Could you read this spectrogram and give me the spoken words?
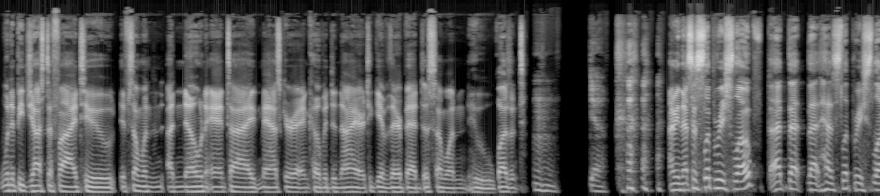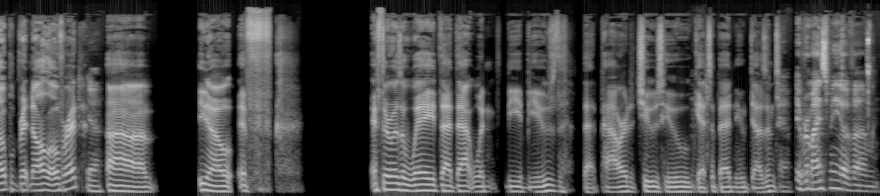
Would it be justified to if someone a known anti-masker and COVID denier to give their bed to someone who wasn't? hmm Yeah. I mean, that's a slippery slope. That that that has slippery slope written all over it. Yeah. Uh, you know, if if there was a way that that wouldn't be abused, that power to choose who Mhm. gets a bed and who doesn't. yeah. It reminds me of um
